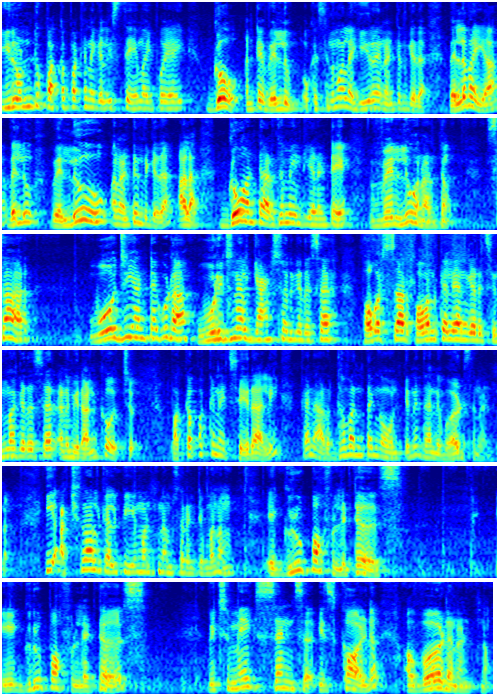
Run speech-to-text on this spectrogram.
ఈ రెండు పక్క పక్కన కలిస్తే ఏమైపోయాయి? గో అంటే వెళ్ళు. ఒక సినిమాలో హీరోయిన్ అంటుంది కదా వెళ్ళవయ్యా వెళ్ళు వెళ్ళు అని అంటుంది కదా అలా. గో అంటే అర్థం ఏంటి అని అంటే వెళ్ళు అని అర్థం. సార్ ఓజీ అంటే కూడా ఒరిజినల్ గ్యాంగ్స్టర్ కదా sir. Power star Pawan Kalyan garu cinema కదా సార్ అని మీరు అనుకోవచ్చు. పక్క పక్కనే చేరాలి కానీ అర్థవంతంగా ఉంటేనే దాన్ని వర్డ్స్ అని అంటున్నాం. ఈ అక్షరాలు కలిపి ఏమంటున్నాం సార్ అంటే మనం a group of letters a group of letters which makes sense is called a word అని అంటున్నాం.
